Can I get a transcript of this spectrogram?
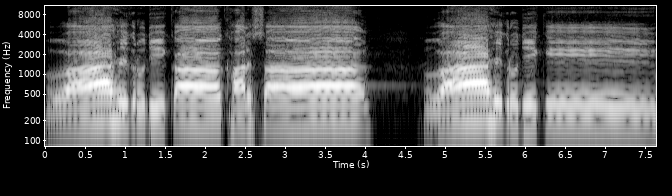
ਵਾਹਿਗੁਰੂ ਜੀ ਕਾ ਖਾਲਸਾ। ਵਾਹਿਗੁਰੂ ਜੀ ਕੀ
